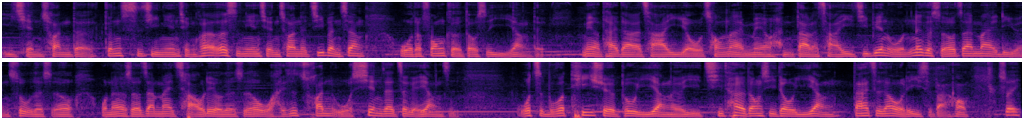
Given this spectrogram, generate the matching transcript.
以前穿的，跟十几年前、快二十年前穿的，基本上我的风格都是一样的，没有太大的差异哦。我从来没有很大的差异，即便我那个。时候在卖李元素的时候，我那个时候在卖潮流的时候，我还是穿我现在这个样子，我只不过 T 恤不一样而已，其他的东西都一样，大家知道我的意思吧？哈，所以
